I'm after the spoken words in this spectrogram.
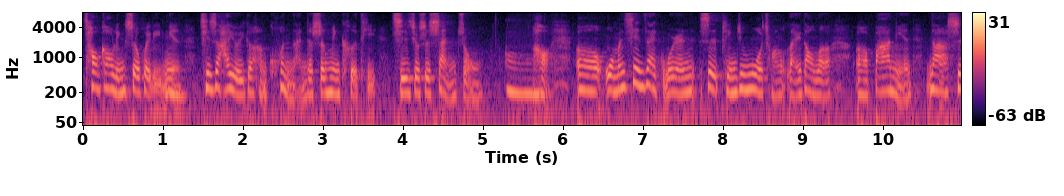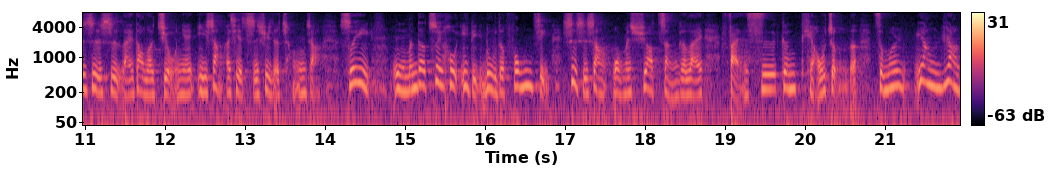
超高龄社会里面，其实还有一个很困难的生命课题，其实就是善终。哦，好，呃，我们现在国人是平均卧床来到了呃八年，那失智是来到了九年以上，而且持续的成长。所以我们的最后一里路的风景，事实上我们需要整个来反思跟调整的，怎么样让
